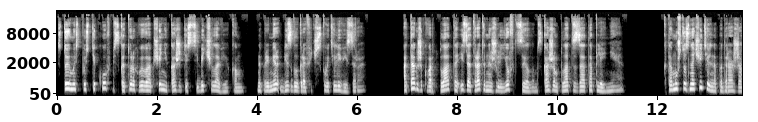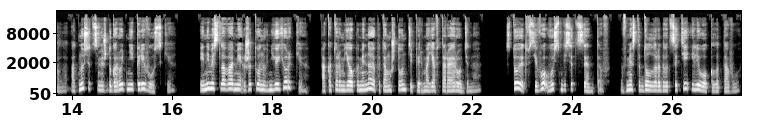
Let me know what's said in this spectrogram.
Стоимость пустяков, без которых вы вообще не кажетесь себе человеком, например, без голографического телевизора. А также квартплата и затраты на жилье в целом, скажем, плата за отопление. К тому, что значительно подорожало, относятся междугородние перевозки. Иными словами, жетон в Нью-Йорке, о котором я упоминаю, потому что он теперь моя вторая родина, стоит всего 80 центов вместо доллара 20 или около того,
